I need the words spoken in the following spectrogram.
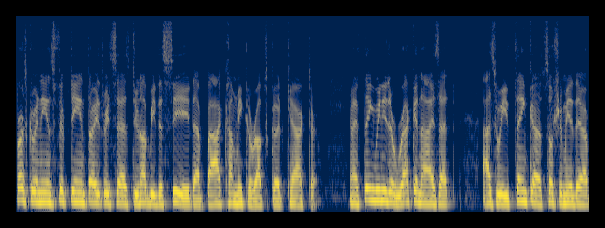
1 Corinthians 15 33 says, Do not be deceived that bad company corrupts good character. And I think we need to recognize that as we think of social media, there are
